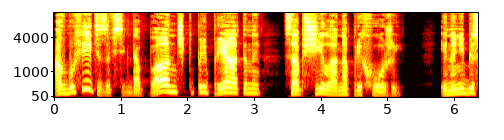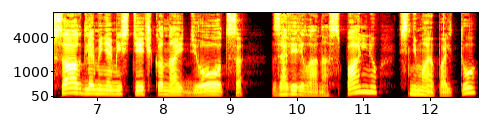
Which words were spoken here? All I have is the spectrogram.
«А в буфете завсегда баночки припрятаны», — сообщила она прихожей. «И на небесах для меня местечко найдется», заверила она спальню, снимая пальто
